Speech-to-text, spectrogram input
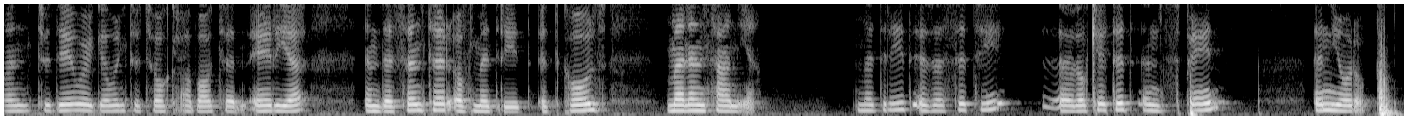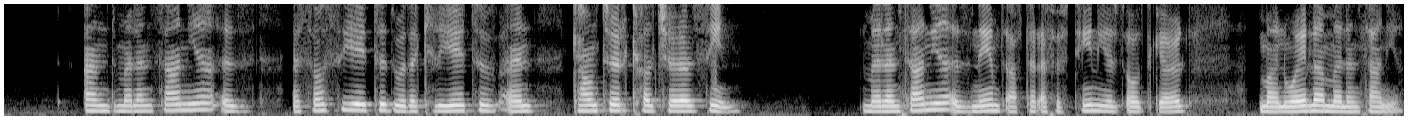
And today we're going to talk about an area in the center of Madrid. It calls Malasaña. Madrid is a city uh, located in Spain in Europe. And Malasaña is associated with a creative and countercultural scene. Malasaña is named after a 15 years old girl, Manuela Malasaña,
